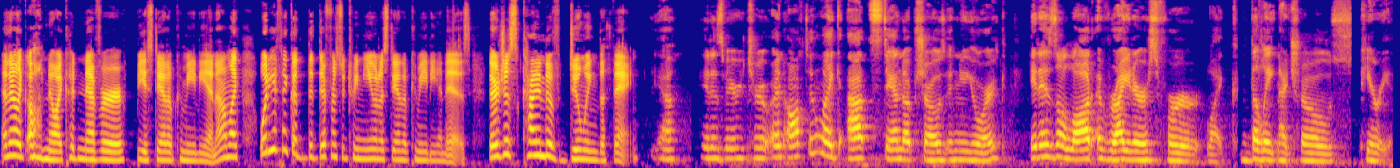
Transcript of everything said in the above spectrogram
and they're like oh no i could never be a stand-up comedian and i'm like what do you think the difference between you and a stand-up comedian is they're just kind of doing the thing yeah it is very true. And often, like at stand up shows in New York, it is a lot of writers for like the late night shows, period.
